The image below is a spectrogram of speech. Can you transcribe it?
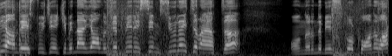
bir anda S2G ekibinden yalnızca bir isim Simulator hayatta. Onların da bir skor puanı var.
